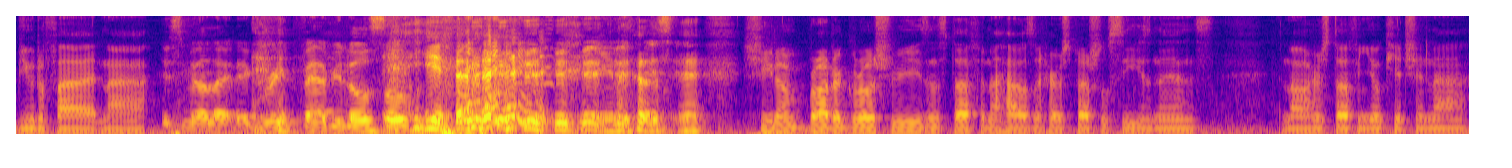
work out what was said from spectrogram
beautified now. It smell like that great fabuloso. yeah. you know what I'm saying? She done brought her groceries and stuff in the house and her special seasonings and all her stuff in your kitchen now.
